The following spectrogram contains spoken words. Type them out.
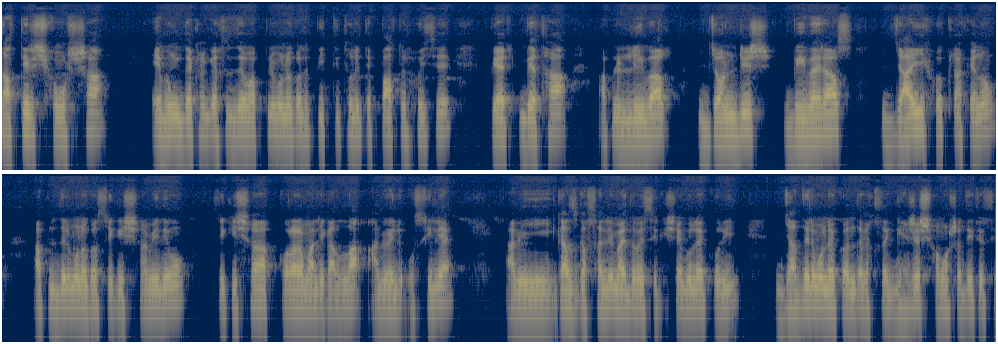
দাঁতের সমস্যা এবং দেখা গেছে যে, আপনি মনে করেন পিত্তথলিতে পাথর হয়েছে পেট ব্যথা, আপনার লিভার জন্ডিস বিভাইরাস যাই হোক না কেন, আপনাদের মনে করেন চিকিৎসা আমি দেবো। চিকিৎসা করার মালিক আল্লাহ, আমি ওই উসিলে আমি গাছগাছালির মাধ্যমে চিকিৎসাগুলো করি। যাদের মনে করেন দেখা যাচ্ছে গ্যাসের সমস্যা দিতেছে,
